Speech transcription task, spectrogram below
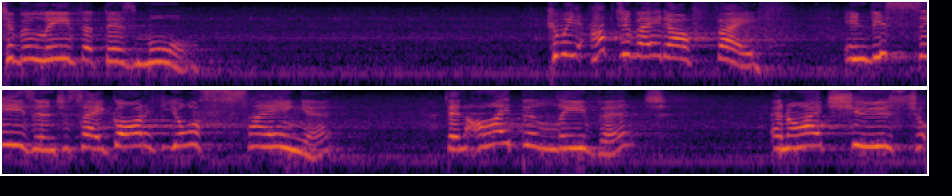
to believe that there's more? Can we activate our faith in this season to say, God, if you're saying it, then I believe it and I choose to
